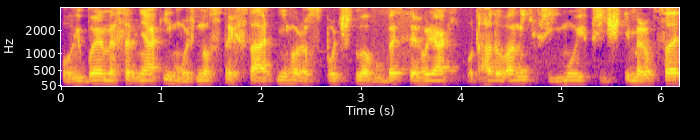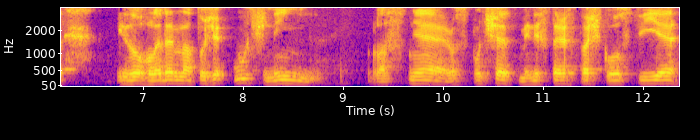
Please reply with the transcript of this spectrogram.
pohybujeme se v nějakých možnostech státního rozpočtu a vůbec jeho nějakých odhadovaných příjmů i v příštím roce i s ohledem na to, že už nyní vlastně rozpočet ministerstva školství je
